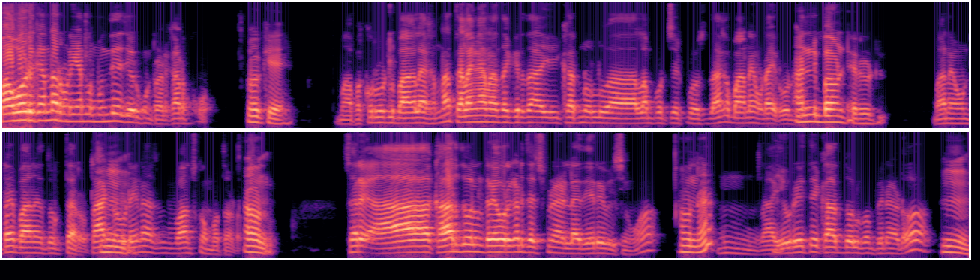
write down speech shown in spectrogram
మా ఓడి కన్నా రెండు గంటల ముందే చేరుకుంటాడు కడపకు ఓకే. మా పక్క రోడ్లు బాగలేకన్నా తెలంగాణ దగ్గర దా ఈ కర్నూలు ఆ అల్లంపూర్ చెక్ పోస్ట్ దాకా బాగానే ఉన్నాయి రోడ్లు. అన్ని బాగుంటాయి రోడ్లు. బాగానే ఉంటాయి బాగానే దొక్కుతారు ట్రాక్టర్. ఓడైనా వాంచుకొని పోతాడు. అవును. సరే ఆ కారు దోలిన డ్రైవర్ కూడా చచ్చిపోయినాడు అది వేరే విషయం అవునా? ఆ ఎవరైతే కారు ఉమ్,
